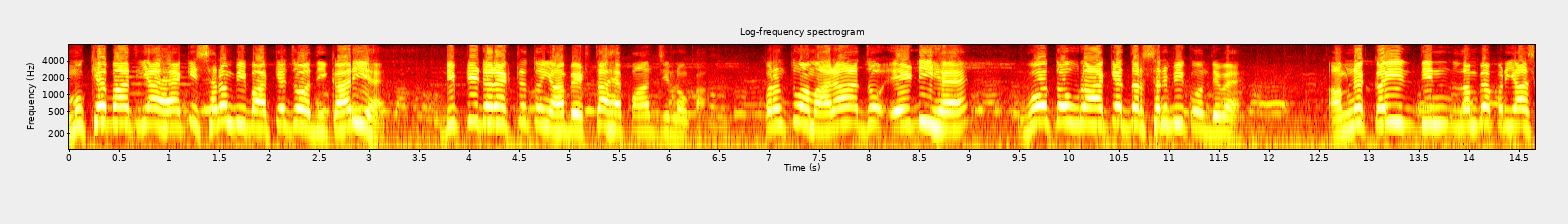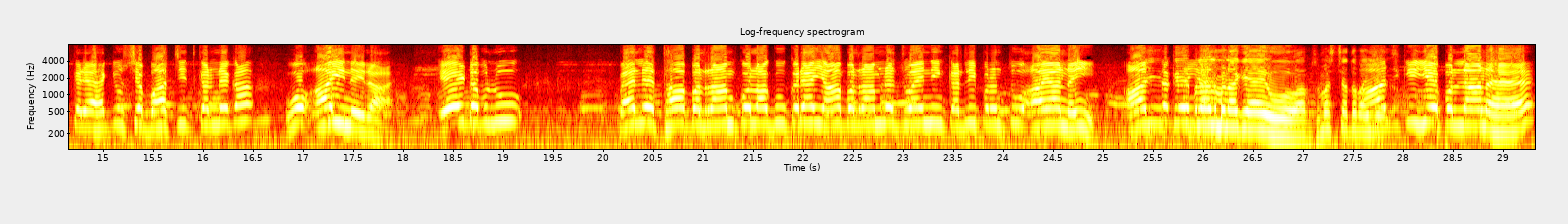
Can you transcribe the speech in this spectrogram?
मुख्य बात यह है कि श्रम विभाग के जो अधिकारी है, डिप्टी डायरेक्टर तो यहाँ बैठता है पाँच जिलों का। परंतु हमारा जो एडी है वो तो उड़ा के दर्शन भी कौन देवे? हमने कई दिन लंबे प्रयास कराया है कि उससे बातचीत करने का वो आ ही नहीं रहा है। ए डब्ल्यू पहले था बलराम को लागू कराया यहाँ बलराम ने ज्वाइनिंग कर ली परंतु आया नहीं। आज तक क्या प्लान बना के आए हो? आप समस्या तो भाई आज की ये प्लान है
